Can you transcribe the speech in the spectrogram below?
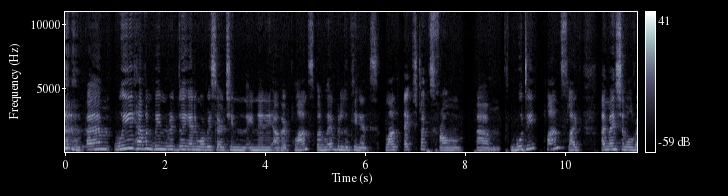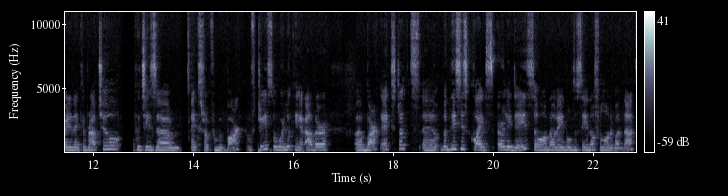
use? um, we haven't been re- doing any more research in, in any other plants, but we have been looking at plant extracts from um, woody plants. Like I mentioned already, the quebracho, which is um, extract from a bark of trees. So we're looking at other uh, bark extracts, uh, but this is quite early days, so I'm not able to say an awful lot about that.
